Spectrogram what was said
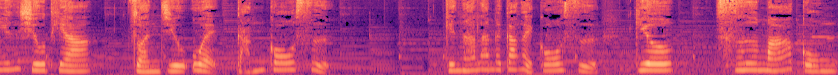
迎收听泉州话讲故事。今仔咱要讲的故事叫《司马公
